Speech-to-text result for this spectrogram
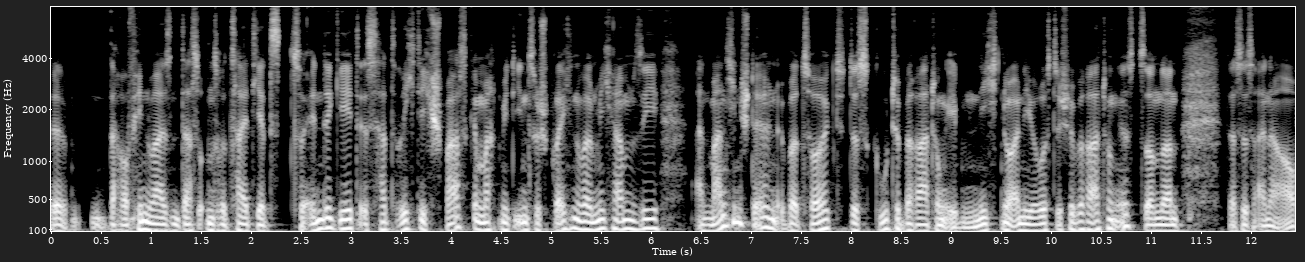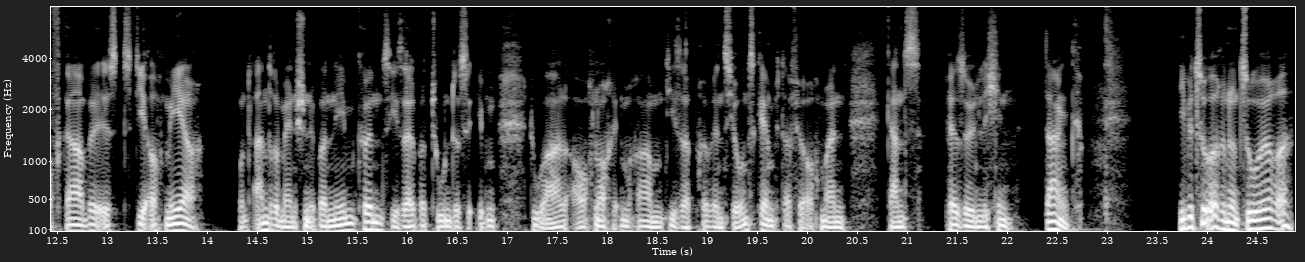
äh, darauf hinweisen, dass unsere Zeit jetzt zu Ende geht. Es hat richtig Spaß gemacht, mit Ihnen zu sprechen, weil mich haben Sie an manchen Stellen überzeugt, dass gute Beratung eben nicht nur eine juristische Beratung ist, sondern dass es eine Aufgabe ist, die auch mehr und andere Menschen übernehmen können. Sie selber tun das eben dual auch noch im Rahmen dieser Präventionscamp. Dafür auch meinen ganz persönlichen Dank. Liebe Zuhörerinnen und Zuhörer,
